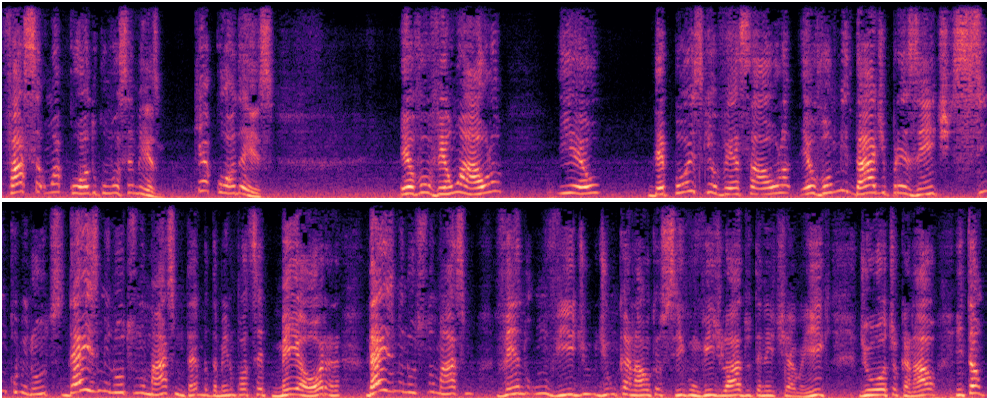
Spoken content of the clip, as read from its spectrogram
faça um acordo com você mesmo. Que acordo é esse? Eu vou ver uma aula e eu, depois que eu ver essa aula, eu vou me dar de presente 5 minutos, 10 minutos no máximo, tá? também não pode ser meia hora, né? 10 minutos no máximo, vendo um vídeo de um canal que eu sigo, um vídeo lá do Tenente Thiago Henrique, de um outro canal. Então,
